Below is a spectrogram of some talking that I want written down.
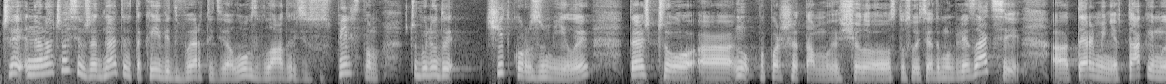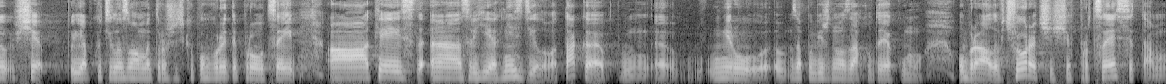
чи не на часі вже знаєте такий відвертий діалог з владою зі суспільством, щоб люди. Чітко розуміли те, що ну, по-перше, там що стосується демобілізації термінів, так і ми ще я б хотіла з вами трошечки поговорити про цей а, кейс е, Сергія Гнізділова, так е, е, міру запобіжного заходу, якому обрали вчора, чи ще в процесі, там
